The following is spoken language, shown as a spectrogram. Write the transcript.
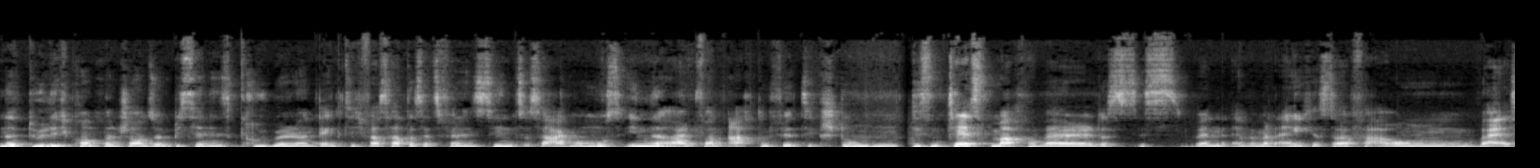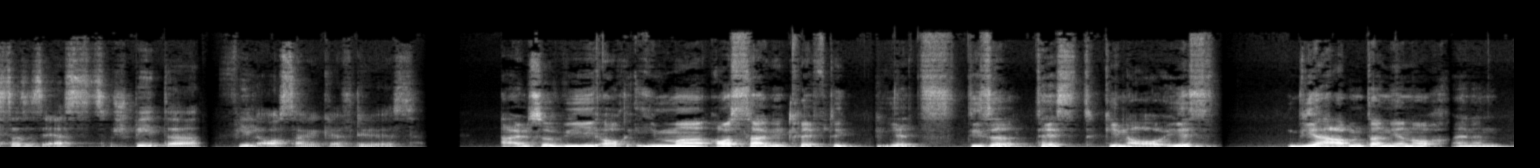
natürlich kommt man schon so ein bisschen ins Grübeln und denkt sich, was hat das jetzt für einen Sinn zu sagen, man muss innerhalb von 48 Stunden diesen Test machen, weil das ist, wenn, wenn man eigentlich aus der Erfahrung weiß, dass es erst später viel aussagekräftiger ist. Also wie auch immer aussagekräftig jetzt dieser Test genau ist. Wir haben dann ja noch einen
